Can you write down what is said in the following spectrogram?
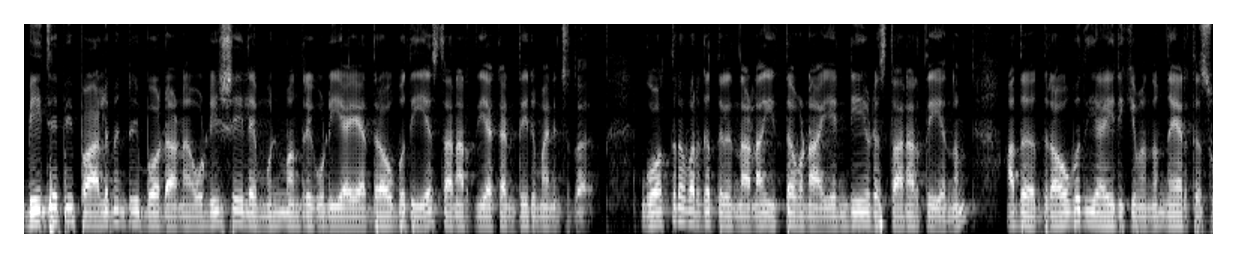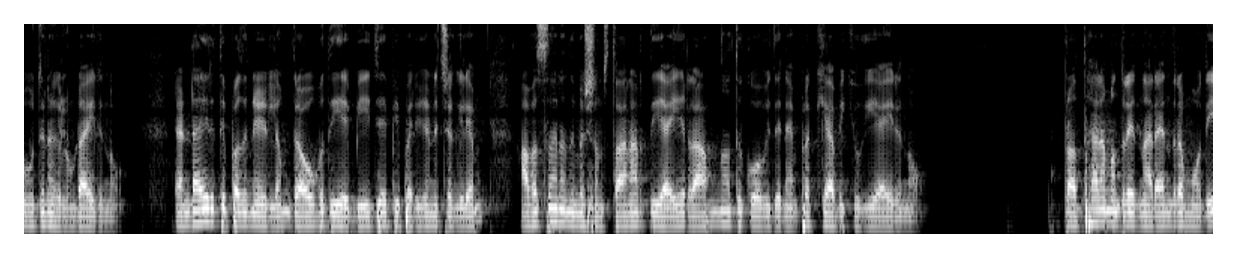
ബി ജെ പി പാർലമെന്ററി ബോർഡാണ് ഒഡീഷയിലെ മുൻ മന്ത്രി കൂടിയായ ദ്രൗപദിയെ സ്ഥാനാർത്ഥിയാക്കാൻ തീരുമാനിച്ചത്. ഗോത്രവർഗത്തിൽ നിന്നാണ് ഇത്തവണ എൻ ഡി എയുടെ സ്ഥാനാർത്ഥിയെന്നും അത് ദ്രൗപദിയായിരിക്കുമെന്നും നേരത്തെ സൂചനകളുണ്ടായിരുന്നു. രണ്ടായിരത്തി പതിനേഴിലും ദ്രൗപദിയെ ബി ജെ പി പരിഗണിച്ചെങ്കിലും അവസാന നിമിഷം സ്ഥാനാർത്ഥിയായി രാംനാഥ് കോവിന്ദിനെ പ്രഖ്യാപിക്കുകയായിരുന്നു. പ്രധാനമന്ത്രി നരേന്ദ്രമോദി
